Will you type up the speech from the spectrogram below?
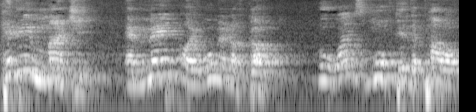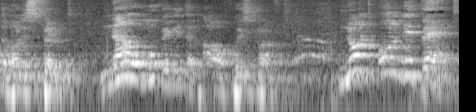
can you imagine a man or a woman of God who once moved in the power of the Holy Spirit, now moving in the power of witchcraft? Not only that,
